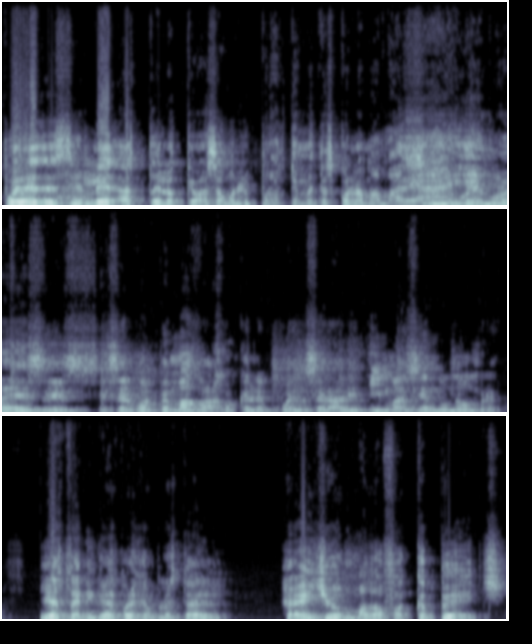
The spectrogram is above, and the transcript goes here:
puedes decirle hasta lo que vas a morir, pero no te metas con la mamá de Sí, güey, alguien, porque güey. es, es, es el golpe más bajo que le puedes hacer a alguien. Y más siendo un hombre, güey. Y hasta en inglés, por ejemplo, está el Hey, you motherfucker bitch.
